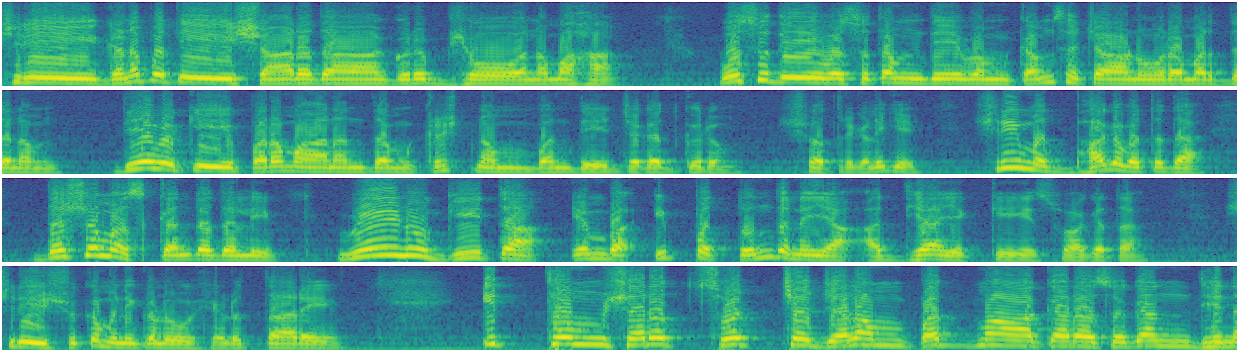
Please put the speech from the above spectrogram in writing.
ಶ್ರೀ ಗಣಪತಿ ಶಾರದಾ ಗುರುಭ್ಯೋ ನಮಃ. ವಸುದೇವ ಸುತಂ ದೇವಂ ಕಂಸಚಾಣೂರಮರ್ದನಂ. ದೇವಕಿ ಪರಮಾನಂದಂ ಕೃಷ್ಣಂ ವಂದೇ ಜಗದ್ಗುರುಂ. ಶ್ರೋತೃಗಳಿಗೆ ಶ್ರೀಮದ್ ಭಾಗವತದ ದಶಮ ಸ್ಕಂದದಲ್ಲಿ ವೇಣು ಗೀತ ಎಂಬ ಇಪ್ಪತ್ತೊಂದನೆಯ ಅಧ್ಯಾಯಕ್ಕೆ ಸ್ವಾಗತ. ಶ್ರೀ ಶುಕಮುನಿಗಳು ಹೇಳುತ್ತಾರೆ ಇತ್ತಂ ಶರತ್ ಸ್ವಚ್ಛ ಜಲಂ ಪದ್ಮಾಕರ ಸುಗಂಧಿನ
